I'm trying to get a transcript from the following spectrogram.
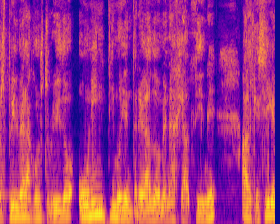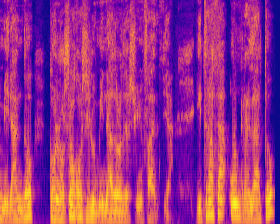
Spielberg ha construido un íntimo y entregado homenaje al cine, al que sigue mirando con los ojos iluminados de su infancia, y traza un relato,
